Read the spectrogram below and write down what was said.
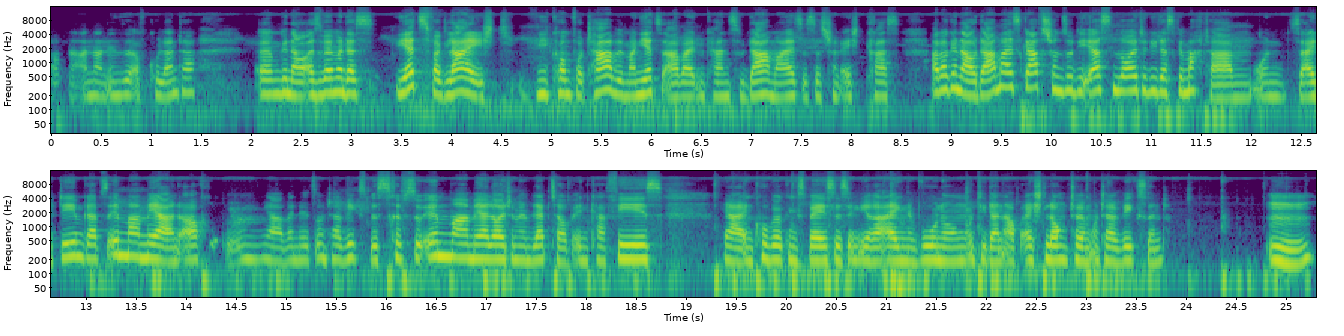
auf einer anderen Insel, auf Kolanta. Ähm, genau, also wenn man das jetzt vergleicht, wie komfortabel man jetzt arbeiten kann zu damals, ist das schon echt krass. Aber genau, damals gab es schon so die ersten Leute, die das gemacht haben. Und seitdem gab es immer mehr. Und auch, ähm, ja, wenn du jetzt unterwegs bist, triffst du immer mehr Leute mit dem Laptop in Cafés, ja, in Coworking Spaces, in ihrer eigenen Wohnung und die dann auch echt long-term unterwegs sind. Mhm.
